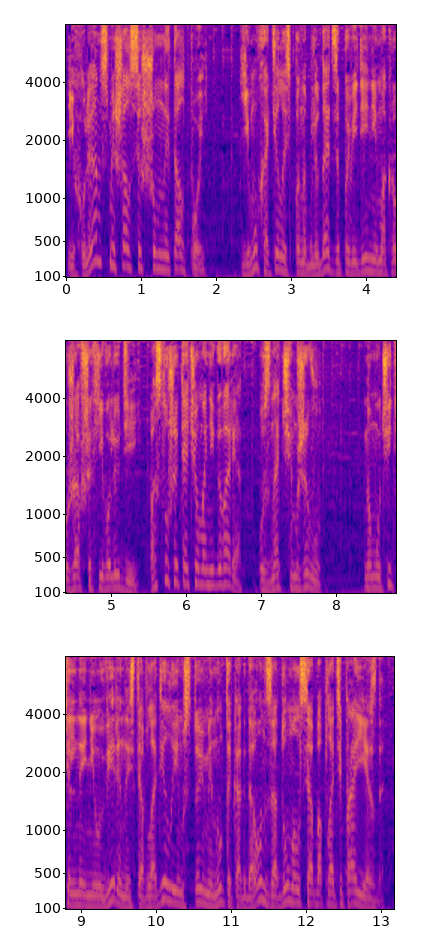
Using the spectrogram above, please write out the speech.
И Хулиан смешался с шумной толпой. Ему хотелось понаблюдать за поведением окружавших его людей, послушать, о чем они говорят, узнать, чем живут. Но мучительная неуверенность овладела им с той минуты, когда он задумался об оплате проезда –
